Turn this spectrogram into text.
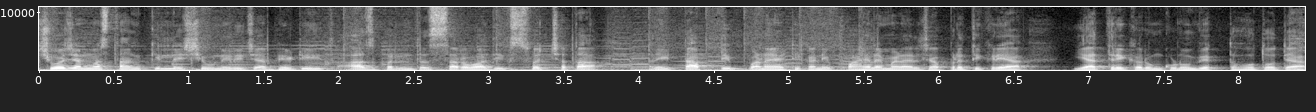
शिवजन्मस्थान किल्ले शिवनेरीच्या भेटीत आजपर्यंत सर्वाधिक स्वच्छता आणि टापटीपपणा या ठिकाणी पाहायला मिळाल्याच्या प्रतिक्रिया यात्रेकरूंकडून व्यक्त होत होत्या.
